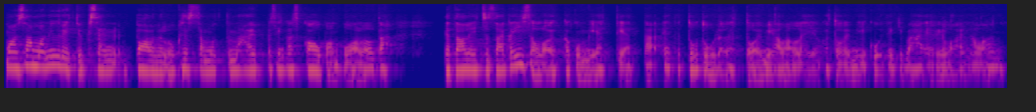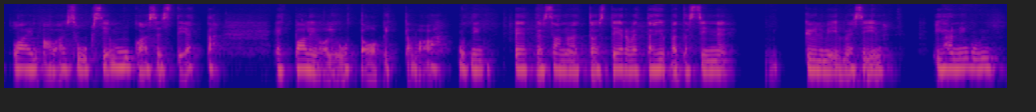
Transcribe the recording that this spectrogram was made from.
mä oon saman yrityksen palveluksessa, mutta mä hyppäsin kanssa kaupan puolelta. Ja tämä oli itse asiassa aika iso loikka, kun miettii, että, että tutuudelle toimialalle, joka toimii kuitenkin vähän eri lainalaisuuksien mukaisesti, että, että paljon oli uutta opittavaa. Mutta niin kuin Peter sanoi, että olisi tervettä hypätä sinne kylmiin vesiin ihan niin kuin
